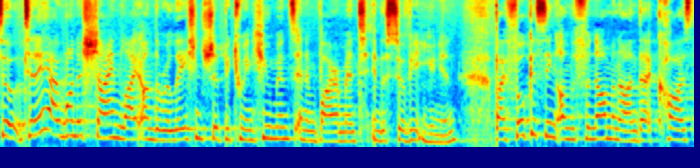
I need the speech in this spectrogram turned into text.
So today I want to shine light on the relationship between humans and environment in the Soviet Union by focusing on the phenomenon that caused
